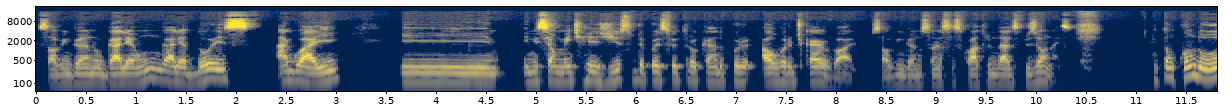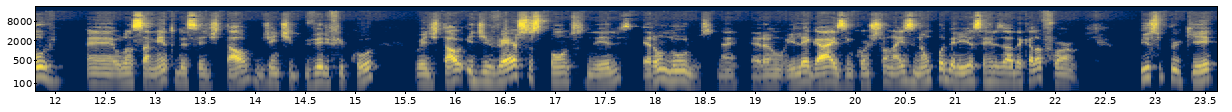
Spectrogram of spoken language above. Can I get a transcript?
salvo engano, Galha 1, Galha 2, Aguaí e inicialmente registro, depois foi trocado por Álvaro de Carvalho. Salvo engano, são essas quatro unidades prisionais. Então, quando houve é, o lançamento desse edital, a gente verificou o edital e diversos pontos neles eram nulos, né? eram ilegais, inconstitucionais e não poderia ser realizado daquela forma. Isso porque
